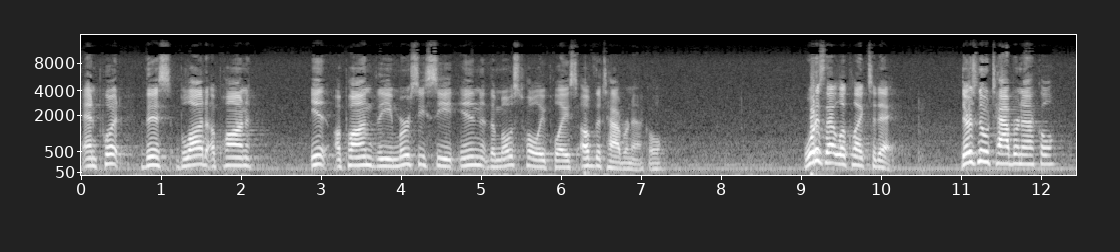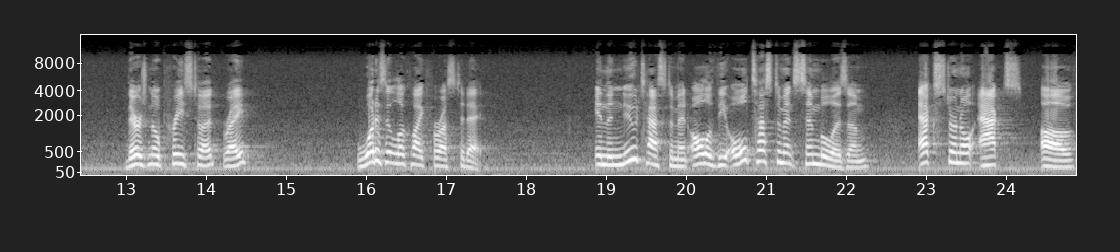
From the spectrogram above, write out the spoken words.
and put this blood upon, in, upon the mercy seat in the most holy place of the tabernacle. What does that look like today? There's no tabernacle, there's no priesthood, right? What does it look like for us today? In the New Testament, all of the Old Testament symbolism, external acts of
